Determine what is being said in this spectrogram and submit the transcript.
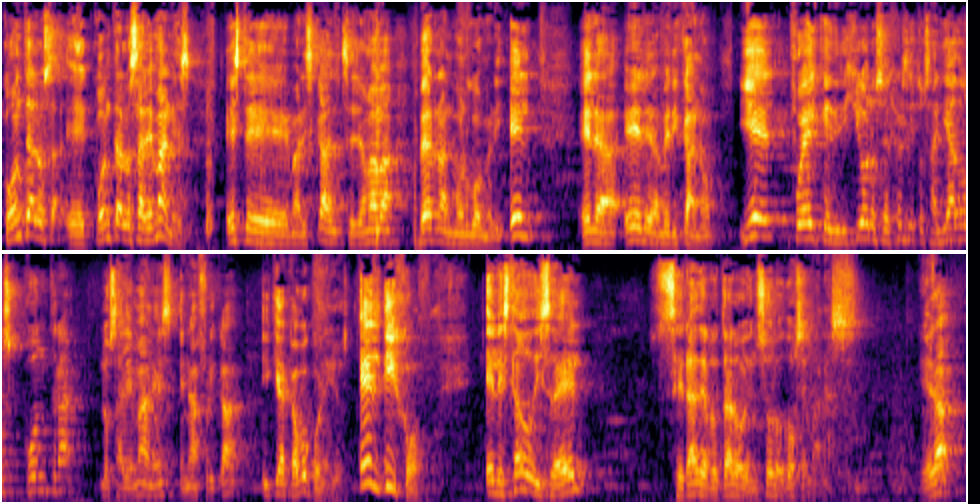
contra, los, eh, contra los alemanes. Este mariscal se llamaba Bernard Montgomery. Él, él, él era americano y él fue el que dirigió los ejércitos aliados contra los alemanes en África y que acabó con ellos. Él dijo, el Estado de Israel será derrotado en solo dos semanas. Era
